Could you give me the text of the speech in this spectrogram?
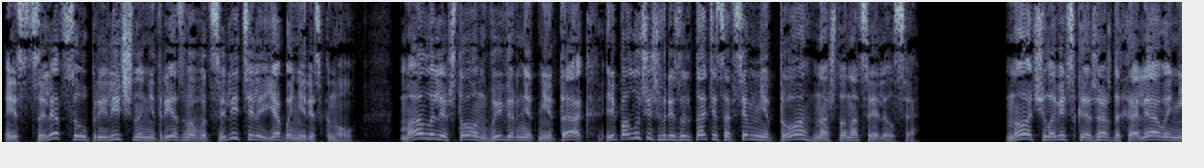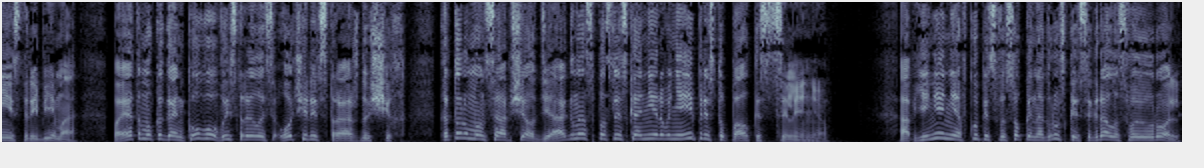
Исцеляться у прилично нетрезвого целителя я бы не рискнул. Мало ли, что он вывернет не так, и получишь в результате совсем не то, на что нацелился. Но человеческая жажда халявы неистребима, поэтому к Огонькову выстроилась очередь страждущих, которым он сообщал диагноз после сканирования и приступал к исцелению. Опьянение вкупе с высокой нагрузкой сыграло свою роль,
